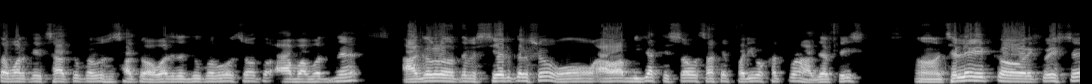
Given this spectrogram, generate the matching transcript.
તમારે કંઈક સાચું કરવું છે, સાચો અવાજ રજૂ કરવો છો, તો આ બાબતને આગળ તમે શેર કરશો. હું આવા બીજા કિસ્સાઓ સાથે ફરી વખત પણ હાજર થઈશ. છેલ્લે એક રિક્વેસ્ટ છે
